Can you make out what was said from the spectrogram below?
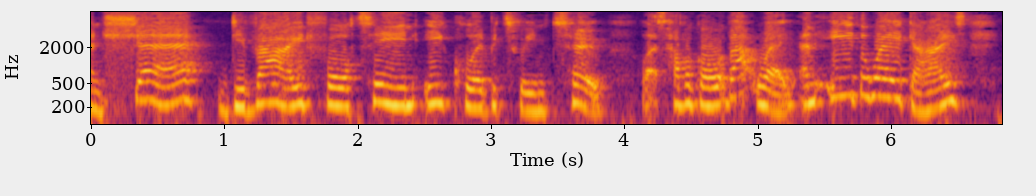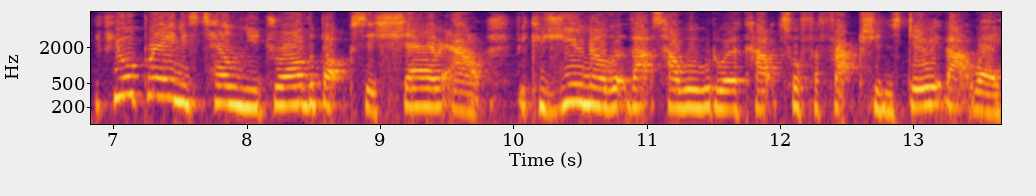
and share, divide 14 equally between two. Let's have a go at that way. And either way, guys, if your brain is telling you draw the boxes, share it out, because you know that that's how we would work out tougher fractions. Do it that way.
